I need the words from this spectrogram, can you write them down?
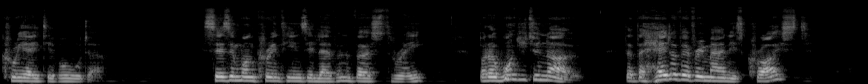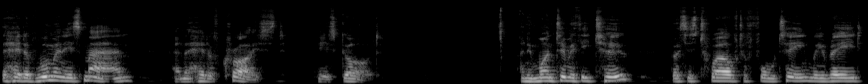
creative order. It says in 1 Corinthians 11, verse 3 But I want you to know that the head of every man is Christ, the head of woman is man, and the head of Christ is God. And in 1 Timothy 2, verses 12 to 14, we read,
